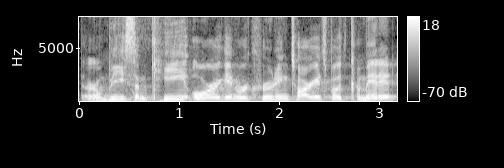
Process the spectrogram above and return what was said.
There will be some key Oregon recruiting targets, both committed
